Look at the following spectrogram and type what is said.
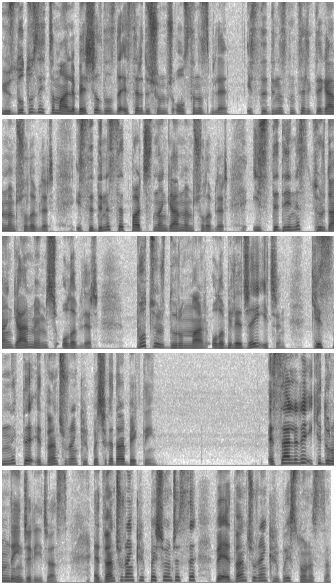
%30 ihtimalle 5 yıldızda eseri düşürmüş olsanız bile istediğiniz nitelikte gelmemiş olabilir. İstediğiniz set parçasından gelmemiş olabilir. İstediğiniz türden gelmemiş olabilir. Bu tür durumlar olabileceği için kesinlikle Adventure Rank 45'e kadar bekleyin. Eserleri iki durumda inceleyeceğiz. Adventure Rank 45 öncesi ve Adventure Rank 45 sonrası.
